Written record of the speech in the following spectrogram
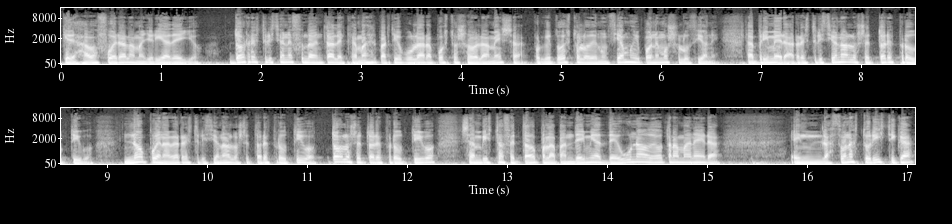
que dejaba fuera la mayoría de ellos dos restricciones fundamentales que además el Partido Popular ha puesto sobre la mesa, porque todo esto lo denunciamos y ponemos soluciones. La primera, restricción a los sectores productivos. No pueden haber restricciones a los sectores productivos. Todos los sectores productivos se han visto afectados por la pandemia de una o de otra manera. En las zonas turísticas,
